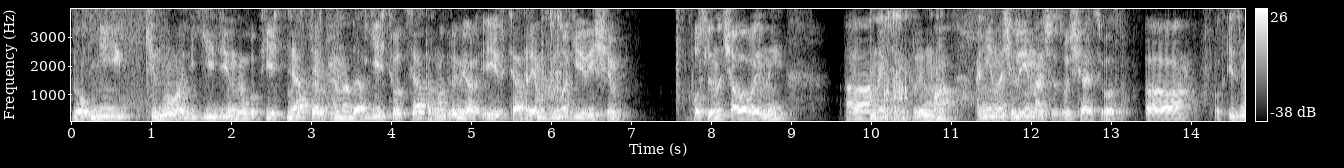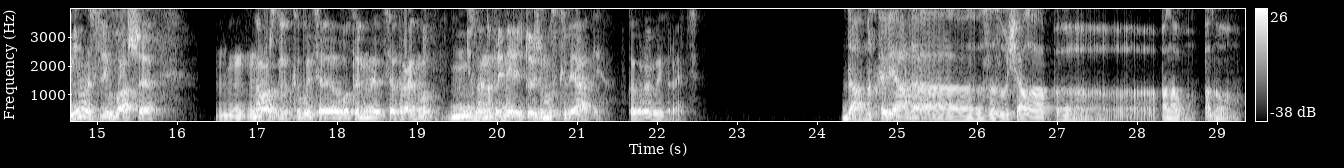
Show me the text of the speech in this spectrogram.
Ну, не кино, а единое. Вот есть театр. Естественно, да. Есть вот театр, например, и в театре многие вещи после начала войны, а, аннексии Крыма, они начали иначе звучать. Вот а, вот изменилось ли ваше, на ваш взгляд, какой-то вот именно театральный, вот, не знаю, на примере той же Москвиады, в которой вы играете? Да, Московиада зазвучала по-новому. По-новому.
